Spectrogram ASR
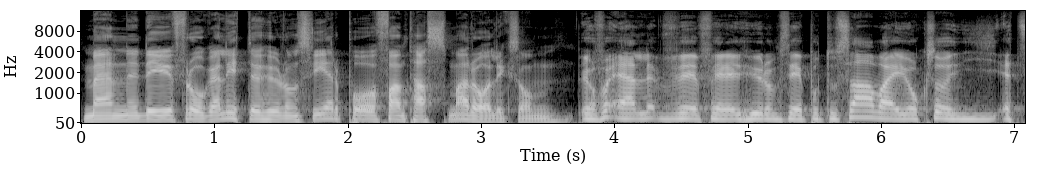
Men det är ju frågan lite hur de ser på Fantasma då liksom. Ja, för, för hur de ser på Tosawa är ju också ett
